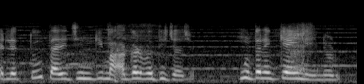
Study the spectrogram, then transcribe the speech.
એટલે તું તારી જિંદગીમાં આગળ વધી જાજે. હું તને ક્યાંય નહીં નડું.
